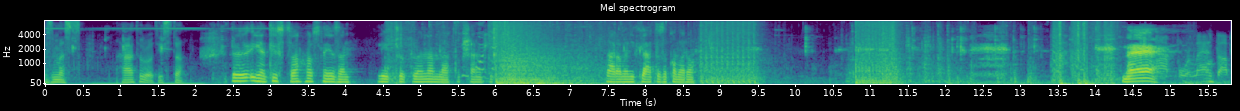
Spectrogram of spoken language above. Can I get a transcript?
Ez messz hátulról tiszta? Ö, igen, tiszta, azt nézem. Lépcsőkről nem látok senkit. Már amennyit lát ez a kamera. Ne! Op 4, last stop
